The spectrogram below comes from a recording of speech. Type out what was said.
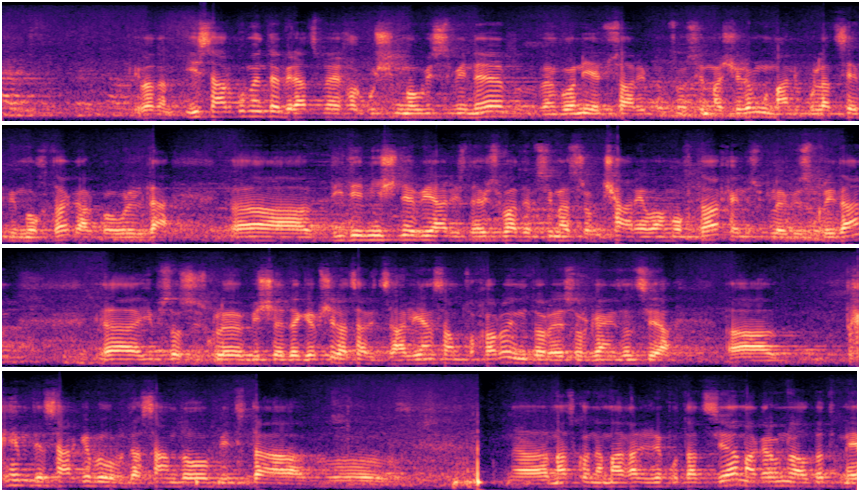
კი ბატონო, ის არგუმენტები, რაც მე ახლა გუშინ მოვისმინე, მე მგონი 6 არის წელს იმაში, რომ манипуляციები მოხდა გარკვეული და აა დიდი ნიშნები არის და ეშვადებს იმას, რომ ჩარევა მოხდა ხელისუფლების მხრიდან იფსოსის კვლევების შედეგებში, რაც არის ძალიან სამწუხარო, იმიტომ რომ ეს ორგანიზაცია აა დღემდე სარგებლობდა სანდოობით და მას ქონდა მაღალი რეპუტაცია, მაგრამ ნუ ალბათ მე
